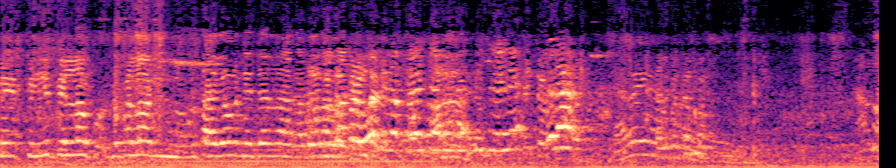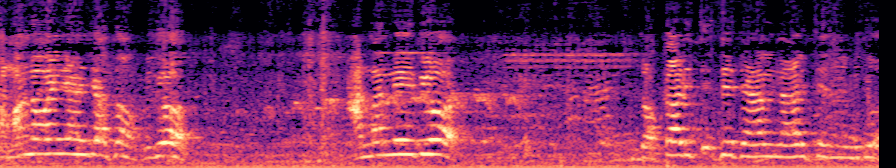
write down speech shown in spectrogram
పిల్లి పిల్ల గుడ్డు పిల్ల నువ్వు తాగేవా, నేను తాగను, సమన్వయం ఏం చేస్తాం. ఇదిగో. అన్నీ ఇదిగో. దొక్కాడిచ్చేసి జనాలు నాడిచ్చేసి ఇదిగో.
